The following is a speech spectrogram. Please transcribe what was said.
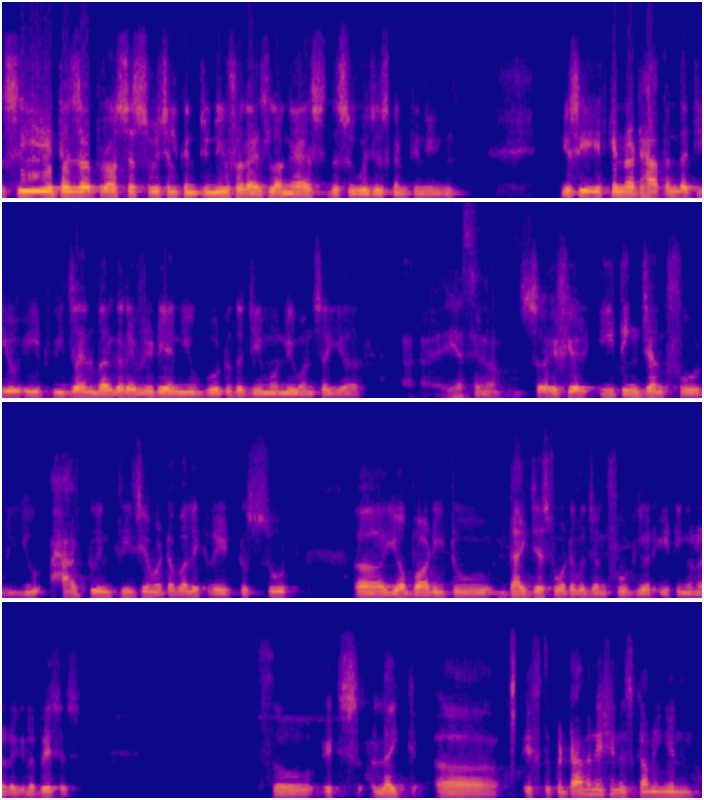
See, it is a process which will continue for as long as the sewage is continuing. You see, it cannot happen that you eat pizza and burger every day and you go to the gym only once a year. Yes, You know, so if you're eating junk food, you have to increase your metabolic rate to suit uh, your body to digest whatever junk food you're eating on a regular basis. So it's like uh, if the contamination is coming in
